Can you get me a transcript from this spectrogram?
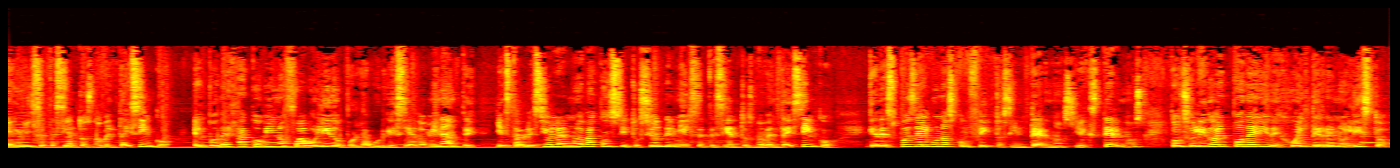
En 1795, el poder jacobino fue abolido por la burguesía dominante y estableció la nueva Constitución de 1795, que después de algunos conflictos internos y externos, consolidó el poder y dejó el terreno listo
